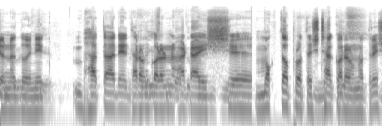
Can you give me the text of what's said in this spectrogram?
জন্য দৈনিক ভাতা নির্ধারণ করেন আটাইশ মুক্ত প্রতিষ্ঠা করেন উনত্রিশ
